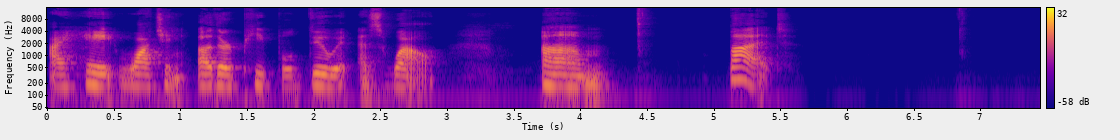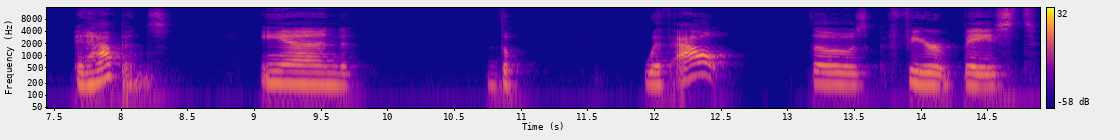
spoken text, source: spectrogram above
I hate watching other people do it as well. Um, but it happens. And the without those fear based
